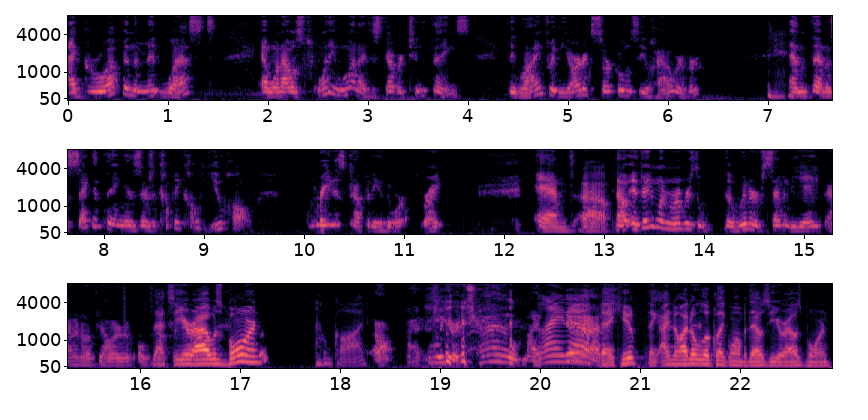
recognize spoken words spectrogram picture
I grew up in the Midwest, and when I was 21, I discovered two things. The line for the Arctic Circle is the Ohio River. and then the second thing is there's a company called U-Haul, greatest company in the world, right? And uh, now, if anyone remembers the, the winter of 78, I don't know if y'all are old That's the year that. I was born. Oh God. Oh, my, oh, you're a child. My I know. gosh. Thank you. Thank, I know I don't look like one, but that was the year I was born.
